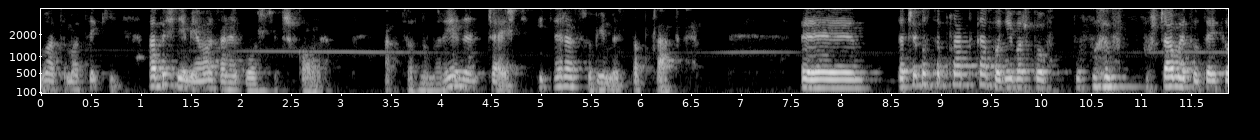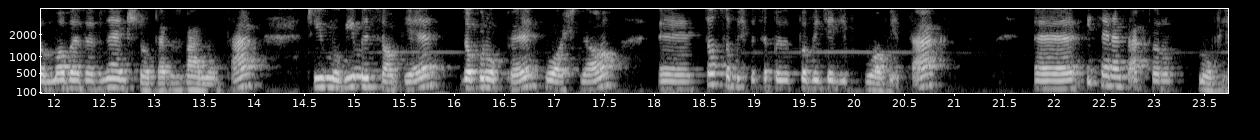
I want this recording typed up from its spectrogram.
matematyki, abyś nie miała zaległości w szkole. Aktor numer jeden, cześć. I teraz robimy stop klatkę. Dlaczego stop klatka? Ponieważ wpuszczamy tutaj tą mowę wewnętrzną, tak zwaną, tak? Czyli mówimy sobie do grupy głośno e, to, co byśmy sobie powiedzieli w głowie, tak? E, I teraz aktor mówi.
